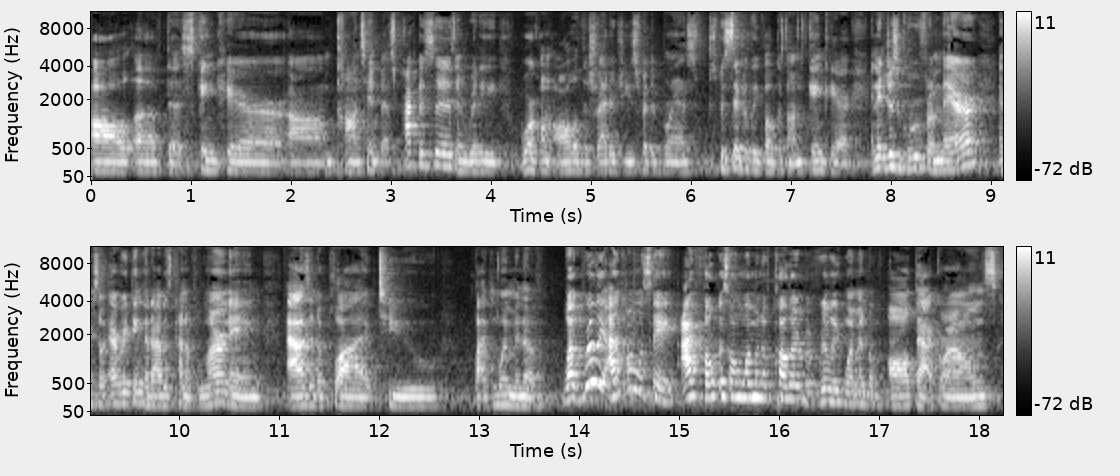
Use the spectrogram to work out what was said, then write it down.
all of the skincare um, content best practices and really work on all of the strategies for the brands specifically focused on skincare and it just grew from there and so everything that i was kind of learning as it applied to like women of well really i don't want to say i focus on women of color but really women of all backgrounds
